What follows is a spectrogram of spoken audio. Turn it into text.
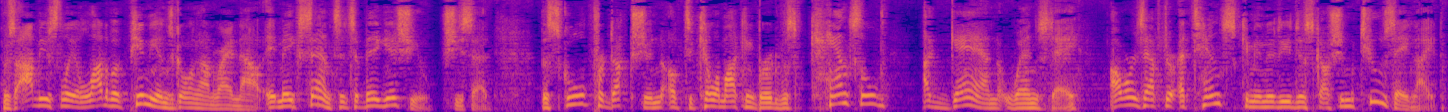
There's obviously a lot of opinions going on right now. It makes sense. It's a big issue, she said. The school production of To Kill a Mockingbird was canceled again Wednesday hours after a tense community discussion Tuesday night.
